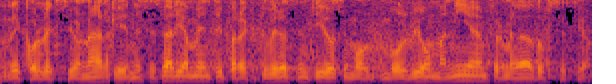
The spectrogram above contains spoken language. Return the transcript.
de coleccionar que necesariamente para que tuviera sentido se volvió manía, enfermedad, obsesión.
